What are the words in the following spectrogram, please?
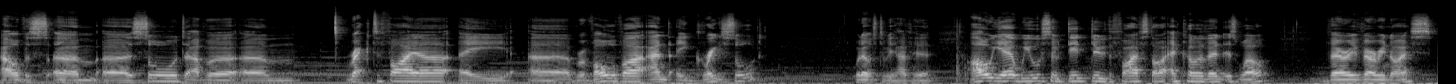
out of a um, uh, sword, out of a um, rectifier, a uh, revolver, and a great sword. What else do we have here? Oh yeah, we also did do the five star echo event as well. Very very nice.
